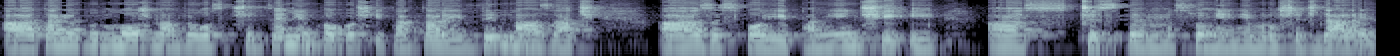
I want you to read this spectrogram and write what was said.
A tak jakby można było skrzywdzenie kogoś i tak dalej wymazać ze swojej pamięci i z czystym sumieniem ruszyć dalej.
